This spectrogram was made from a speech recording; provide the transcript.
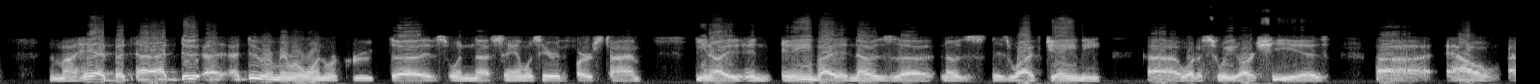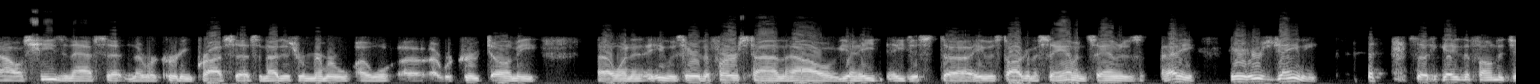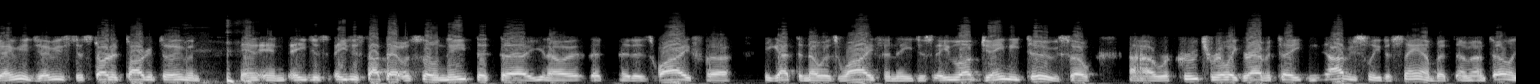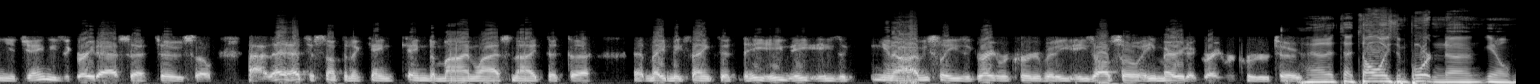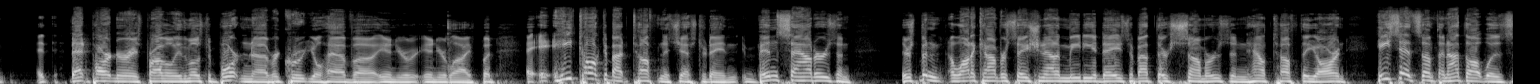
in my head, but I, I do I, I do remember one recruit. Uh, it was when uh, Sam was here the first time. You know, and, and anybody that knows uh, knows his wife Jamie, uh, what a sweetheart she is. Uh, how how she's an asset in the recruiting process, and I just remember a, a, a recruit telling me uh, when he was here the first time how you know, he he just uh, he was talking to Sam and Sam was hey here here's Jamie so he gave the phone to Jamie and Jamie just started talking to him and and, and he just he just thought that was so neat that uh, you know that that his wife uh, he got to know his wife and he just he loved Jamie too. So uh, recruits really gravitate obviously to Sam but I'm, I'm telling you Jamie's a great asset too. So uh, that, that's just something that came came to mind last night that uh, that made me think that he, he he's a you know obviously he's a great recruiter but he, he's also he married a great recruiter too Uh, it's always important. Uh, you know, it, that partner is probably the most important uh, recruit you'll have uh, in your in your life. But uh, he talked about toughness yesterday, and Ben Sowders, and there's been a lot of conversation out of media days about their summers and how tough they are. And he said something I thought was.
